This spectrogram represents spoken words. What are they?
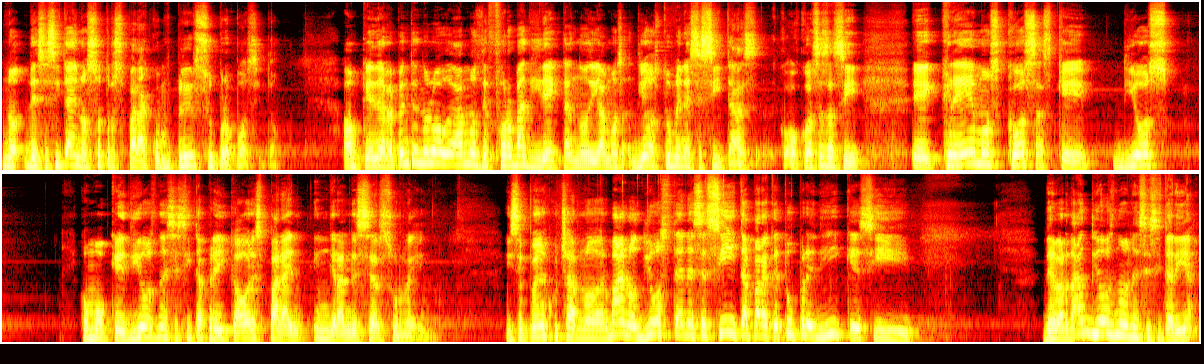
no, necesita de nosotros para cumplir su propósito. Aunque de repente no lo hagamos de forma directa, no digamos, Dios, tú me necesitas, o cosas así, eh, creemos cosas que Dios, como que Dios necesita predicadores para engrandecer su reino. Y se puede escuchar, no, hermano, Dios te necesita para que tú prediques y... ¿De verdad Dios no necesitaría?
